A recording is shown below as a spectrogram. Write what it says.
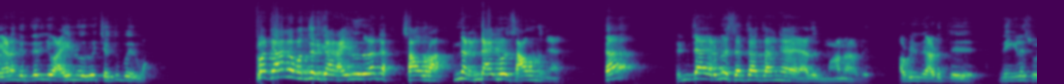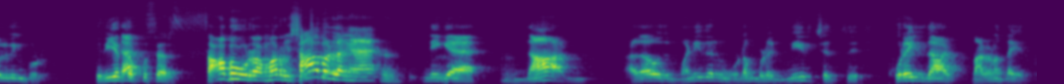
எனக்கு தெரிஞ்சு ஐநூறு பேர் செத்து போயிடுவான் இப்பதாங்க வந்திருக்காரு. ஐநூறு தாங்க சாவுறான். இன்னும் ரெண்டாயிரம் பேர் சாவணுங்க? ரெண்டாயிரம் பேர் செத்தா தாங்க அது மாநாடு அப்படின்னு அடுத்து நீங்களே சொல்லுவீங்க போடு பெரிய தப்பு சார். சாபம் விடுற மாதிரி. சாபம் இல்லைங்க. நீங்க நான் அதாவது மனிதன் உடம்புல நீர் சத்து குறைந்தால் மரணம் தான் ஏற்படும்.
